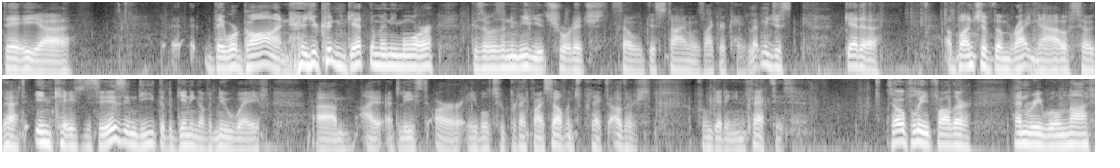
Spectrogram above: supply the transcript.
they uh, they were gone. you couldn't get them anymore because there was an immediate shortage. So this time I was like, okay, let me just get a a bunch of them right now, so that in case this is indeed the beginning of a new wave, um, I at least are able to protect myself and to protect others from getting infected. So hopefully, Father Henry will not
